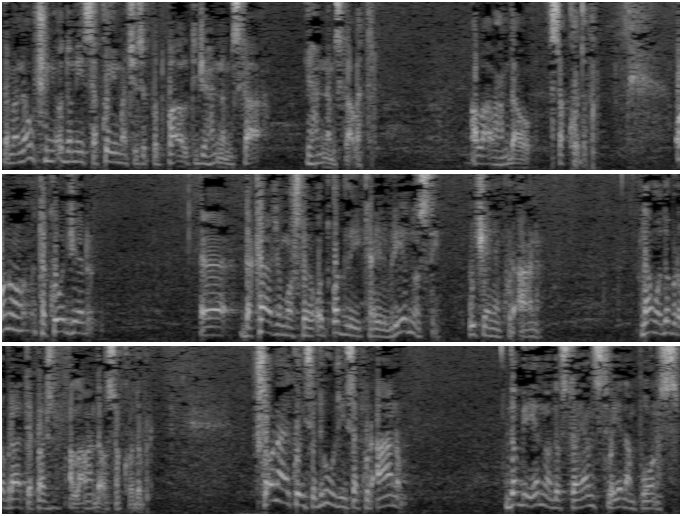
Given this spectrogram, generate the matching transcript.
Da me naučini od onih sa kojima će se potpaliti džahannamska, džahannamska vatra. Allah vam dao svako dobro. Ono također, e, da kažemo što je od odlika ili vrijednosti učenja Kur'ana. Damo dobro, brate, pažnju. Allah vam dao svako dobro. Što onaj koji se druži sa Kur'anom, dobije jedno dostojanstvo, jedan ponos.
